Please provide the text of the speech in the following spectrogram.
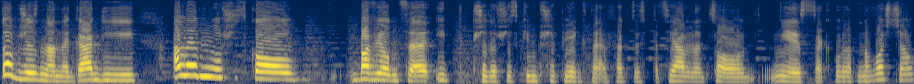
dobrze znane gagi, ale mimo wszystko bawiące i przede wszystkim przepiękne efekty specjalne, co nie jest akurat nowością,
